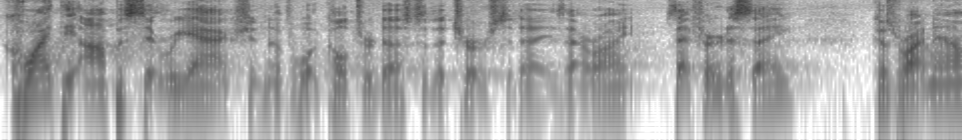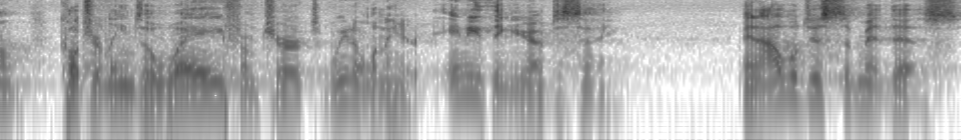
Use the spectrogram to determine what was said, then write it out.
Quite the opposite reaction of what culture does to the church today. Is that right? Is that fair to say? Because right now, culture leans away from church. We don't want to hear anything you have to say. And I will just submit this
